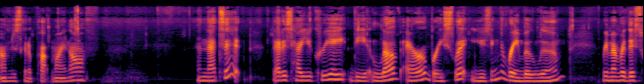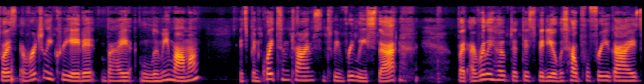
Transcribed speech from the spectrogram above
I'm just going to pop mine off. And that's it. That is how you create the Love Arrow bracelet using the rainbow loom. Remember, this was originally created by Loomie Mama. It's been quite some time since we've released that. But I really hope that this video was helpful for you guys.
